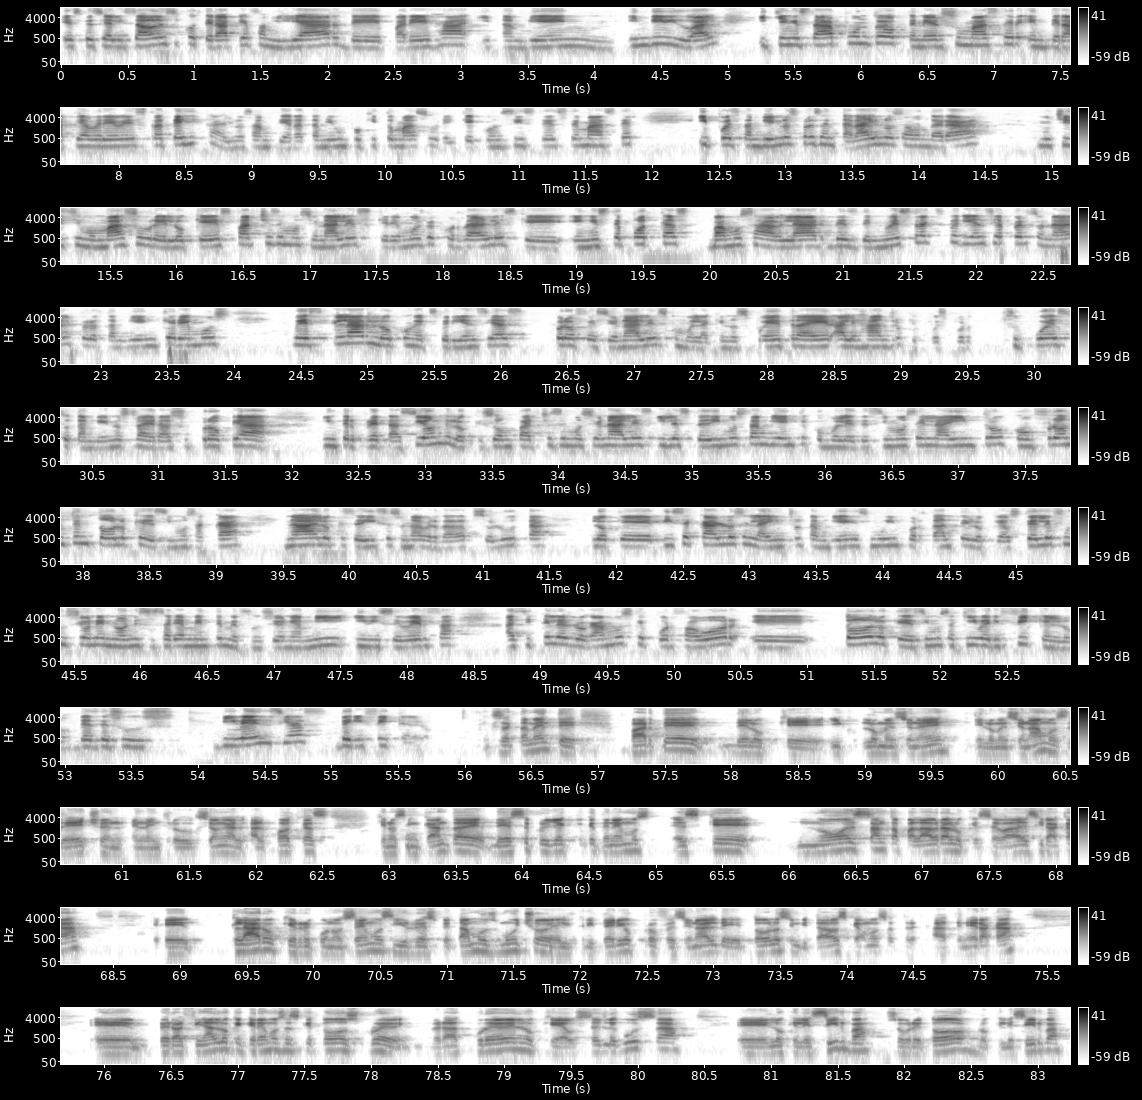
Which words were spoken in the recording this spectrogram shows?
especializado en psicoterapia familiar, de pareja y también individual, y quien está a punto de obtener su máster en terapia breve estratégica. Él nos ampliará también un poquito más sobre en qué consiste este máster, y pues también nos presentará y nos ahondará muchísimo más sobre lo que es parches emocionales, queremos recordarles que en este podcast vamos a hablar desde nuestra experiencia personal, pero también queremos mezclarlo con experiencias profesionales como la que nos puede traer Alejandro, que pues por supuesto también nos traerá su propia interpretación de lo que son parches emocionales. Y les pedimos también que como les decimos en la intro, confronten todo lo que decimos acá, nada de lo que se dice es una verdad absoluta, lo que dice Carlos en la intro también es muy importante, lo que a usted le funcione no necesariamente me funcione a mí y viceversa. Así que les rogamos que por favor eh, todo lo que decimos aquí verifíquenlo, desde sus vivencias, verifíquenlo. Exactamente. Parte de lo que, y lo mencioné y lo mencionamos de hecho en, la introducción al, podcast, que nos encanta de, de este proyecto que tenemos, es que no es tanta palabra lo que se va a decir acá. Eh, claro que reconocemos y respetamos mucho el criterio profesional de todos los invitados que vamos a, tener acá, eh, pero al final lo que queremos es que todos prueben, ¿verdad? Prueben lo que a usted le gusta, eh, lo que le sirva, sobre todo lo que le sirva.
